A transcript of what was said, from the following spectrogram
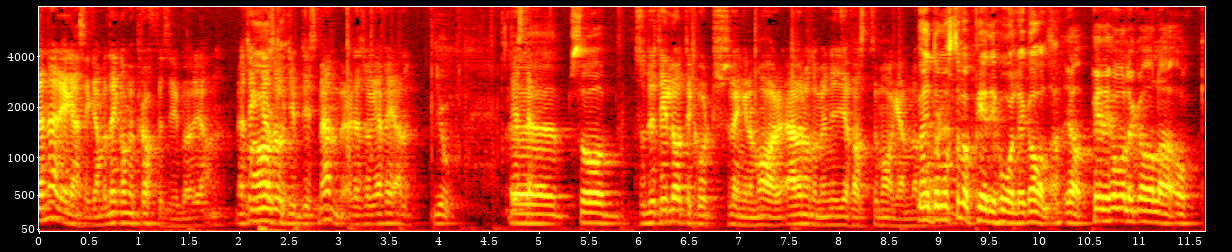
den här är ganska gammal, den kom i Prophecy i början. Jag tyckte Ja, jag såg typ Dismember, eller såg jag fel? jo. Eh, så Så du tillåter kort så länge de har, även om de är nya fast de har gamla Nej, de måste vara PDH-legala. ja, PDH-legala och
